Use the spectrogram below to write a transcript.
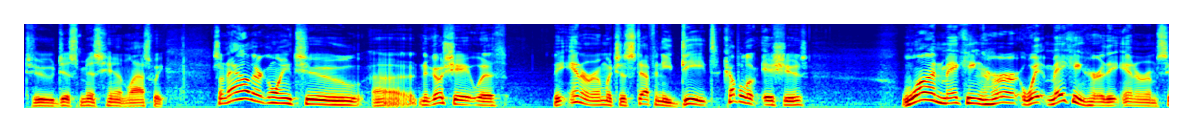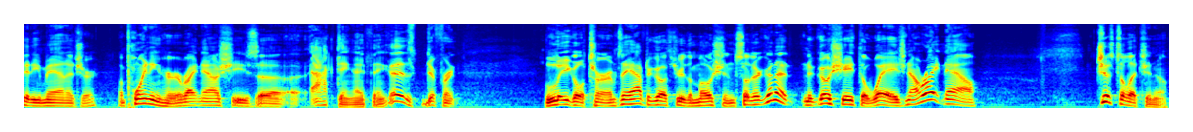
to dismiss him last week. So now they're going to uh, negotiate with the interim, which is Stephanie Dietz, a couple of issues. One, making her making her the interim city manager, appointing her. Right now, she's uh, acting. I think it's different legal terms. They have to go through the motion, so they're going to negotiate the wage. Now, right now, just to let you know,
